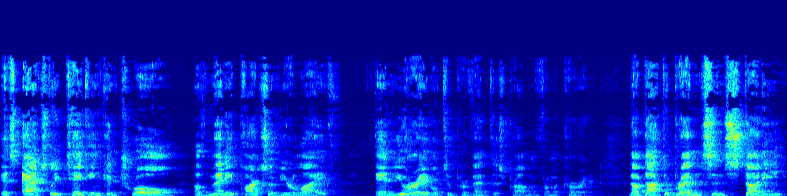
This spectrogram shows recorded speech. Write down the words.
It's actually taking control of many parts of your life, and you are able to prevent this problem from occurring. Now, Dr. Bredesen's study,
